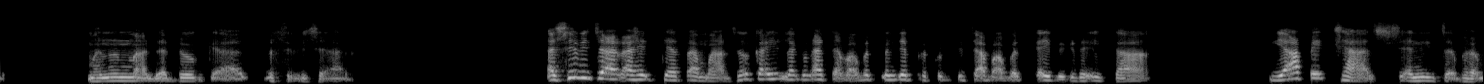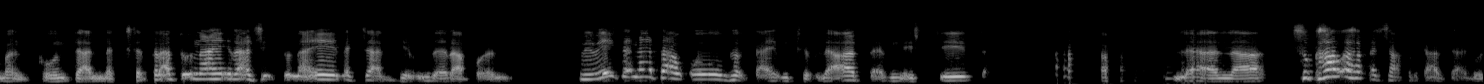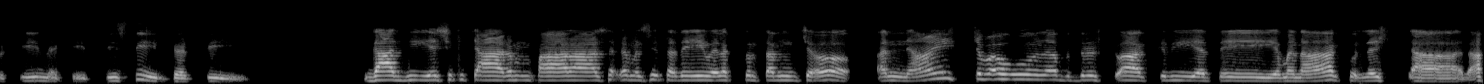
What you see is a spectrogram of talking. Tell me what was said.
म्हणून माझ्या डोक्यात तसे विचार. असे विचार आहेत की आता माझं काही लग्नाच्या बाबत म्हणजे प्रकृतीच्या बाबत काही बिघडेल का? यापेक्षा शनीचं भ्रमण कोणत्या नक्षत्रातून आहे राशीतून आहे लक्षात घेऊन जर आपण विवेचनाचा ओघ कायम ठेवला तर निश्चित आपल्याला सुखावह अशा प्रकारच्या गोष्टी नक्की दिसतील घडतील. गादी गार्गीय पारा पाराशरमसि तदेव लकृतं च अन्यायश्च बहून दृष्ट्वा क्रियते यमना कुलश्चारा।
